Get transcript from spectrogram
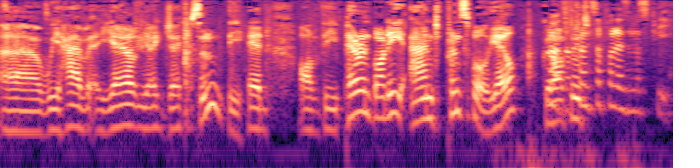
uh, we have Yale Jacobson, the head of the parent body and principal. Yale, good no, afternoon. the principal is Miss P.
